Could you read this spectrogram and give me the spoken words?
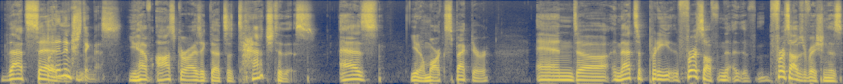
That said, but an interesting mess. you have Oscar Isaac that's attached to this as you know Mark Spector, and uh, and that's a pretty first off. First observation is,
